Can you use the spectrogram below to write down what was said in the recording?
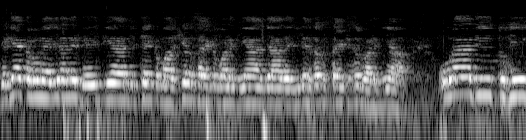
ਜਿਹੜੀਆਂ ਕਲੋਨੈਜਰਾਂ ਨੇ ਵੇਚਦੀਆਂ ਜਿੱਥੇ ਕਮਰਸ਼ੀਅਲ ਸਾਈਟ ਬਣ ਗਈਆਂ ਜਾਂ ਰੈਜ਼ੀਡੈਂਸ਼ੀਅਲ ਸਾਈਟਸ ਬਣ ਗਈਆਂ, ਉਹਨਾਂ ਦੀ ਤੁਸੀਂ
